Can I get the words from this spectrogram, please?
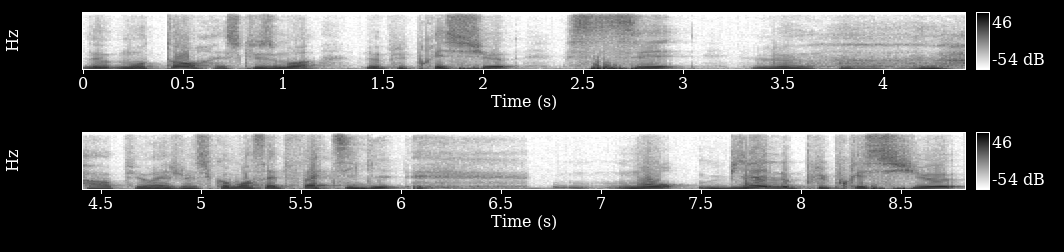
Mon temps, excuse-moi, le plus précieux, c'est le. Ah purée, je commencé à être fatigué. Mon bien le plus précieux,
